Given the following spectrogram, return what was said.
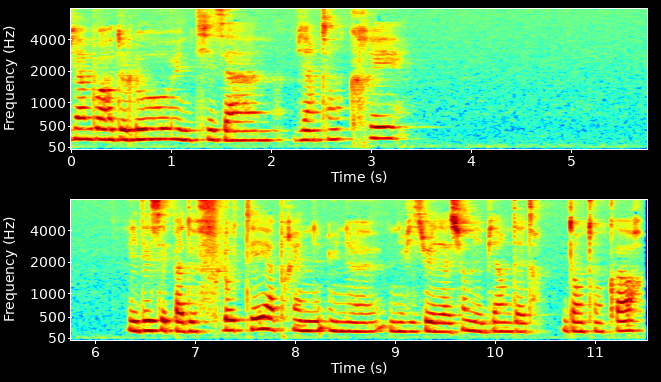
Viens boire de l'eau, une tisane, viens t'ancrer. L'idée, c'est pas de flotter après une, une visualisation, mais bien d'être dans ton corps.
